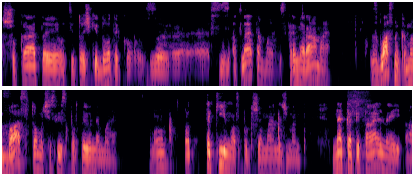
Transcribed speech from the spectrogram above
шукати ці точки дотику з, е, з атлетами, з тренерами, з власниками баз, в тому числі спортивними. Ну, от такий в нас поки що менеджмент. Не капітальний, а,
